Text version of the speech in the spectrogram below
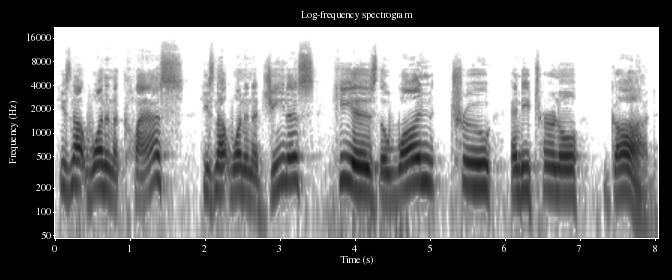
He's not one in a class, he's not one in a genus. He is the one true and eternal God.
